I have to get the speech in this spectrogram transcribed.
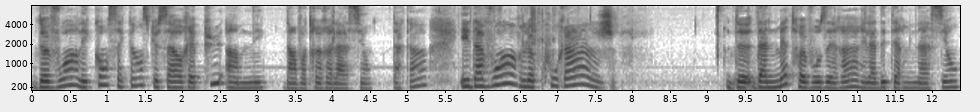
de voir les conséquences que ça aurait pu emmener dans votre relation, d'accord? Et d'avoir le courage d'admettre vos erreurs et la détermination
